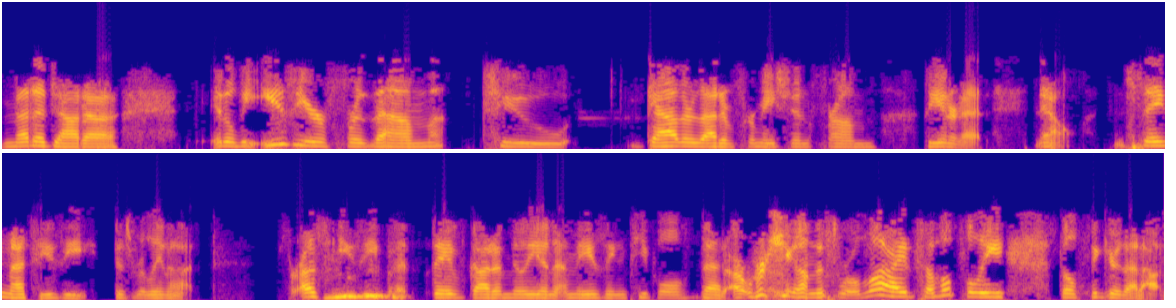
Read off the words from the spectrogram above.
metadata, it'll be easier for them to gather that information from the internet. Now, saying that's easy is really not for us easy, mm-hmm. but they've got a million amazing people that are working on this worldwide, so hopefully they'll figure that out.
